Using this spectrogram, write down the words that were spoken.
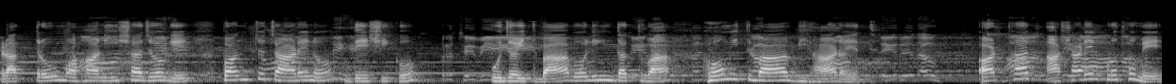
রাত্রৌ মহানিশা যোগে পঞ্চচারেণ দেশিক পূজয়িত্বা বলিং দত্ত্বা হোমিত্বা বিহারয়েত অর্থাৎ আষাঢ়ের প্রথমে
